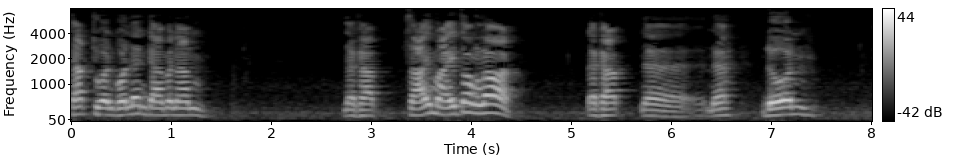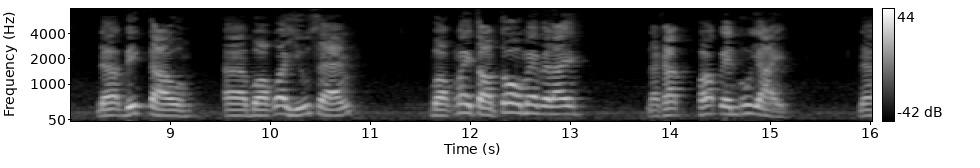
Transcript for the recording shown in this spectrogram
ชักชวนคนเล่นการพนัน นะครับ สายไหมต้องรอดนะครับนะนะโดนเดอะบิ๊กเต่าบอกว่าหิวแสง บอกไม่ตอบโต้ไม่เป็นไรนะครับ เพราะเป็นผู้ใหญ่นะ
